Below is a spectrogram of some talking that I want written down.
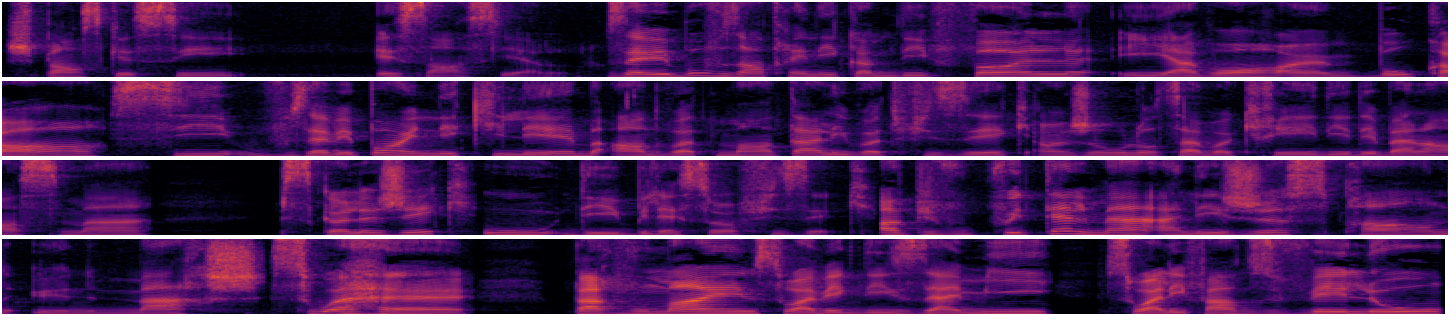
je pense que c'est essentiel. Vous avez beau vous entraîner comme des folles et avoir un beau corps, si vous n'avez pas un équilibre entre votre mental et votre physique, un jour ou l'autre, ça va créer des débalancements psychologiques ou des blessures physiques. Ah, puis vous pouvez tellement aller juste prendre une marche, soit euh, par vous-même, soit avec des amis, soit aller faire du vélo,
